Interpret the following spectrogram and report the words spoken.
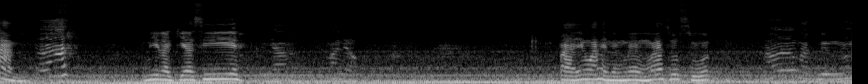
นั่นอะนี่แหละเกียร์สีคือยามาแล้วป่ายังว่าให้หนึ่งหนึ่งมาสุดเอาแล้วกัดดึงมัน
